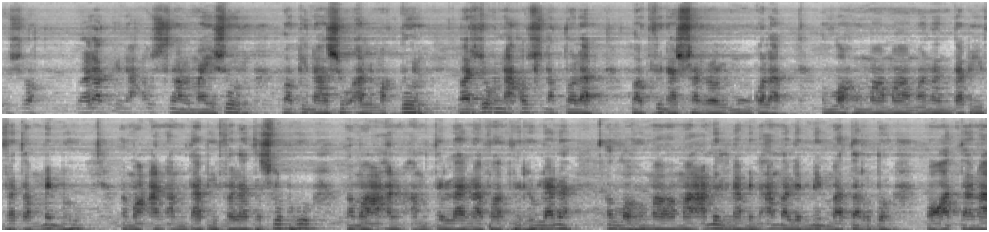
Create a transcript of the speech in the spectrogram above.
الأسرة ولكن حسن الميسور وقنا سوء المقدور وارزقنا حسن الطلب واكفنا شر المنقلب اللهم ما مننت به فتممه وما أنعمت به فلا تسلبه وما أنعمت لنا فاغفره لنا اللهم وما عملنا من عمل مما ترضى وعدتنا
